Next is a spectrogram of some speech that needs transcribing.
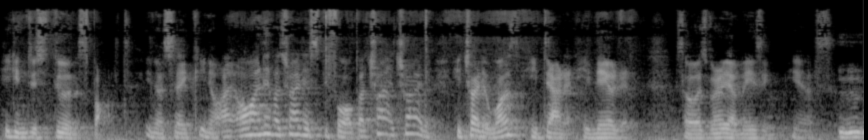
he can just do on the spot. You know, it's like you know, I, oh I never tried this before, but try it, try it. He tried it once, he done it, he nailed it. So it's very amazing. Yes. hmm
